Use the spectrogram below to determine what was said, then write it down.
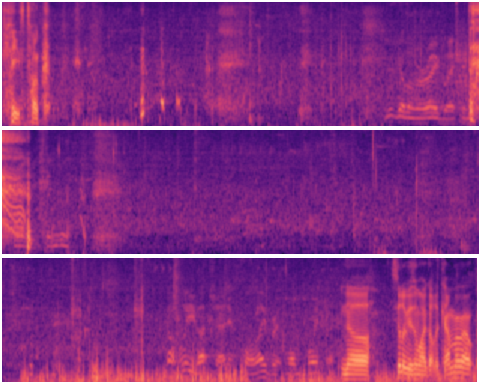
Please don't. go- Good job on a road working. these things, isn't it? Can't believe actually I didn't fall over at one point. No, it's the only reason why I got the camera out.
